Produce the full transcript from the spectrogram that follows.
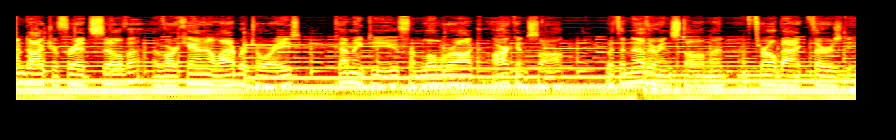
I'm Dr. Fred Silva of Arkana Laboratories, coming to you from Little Rock, Arkansas, with another installment of Throwback Thursday.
